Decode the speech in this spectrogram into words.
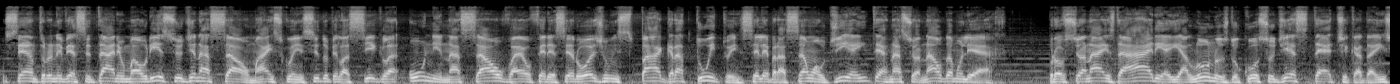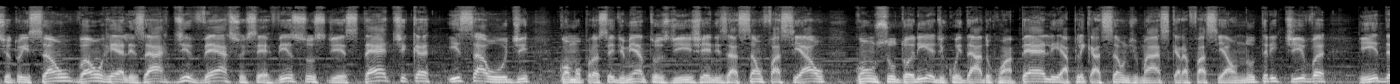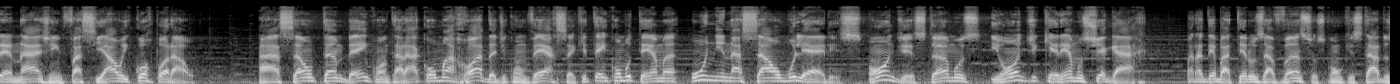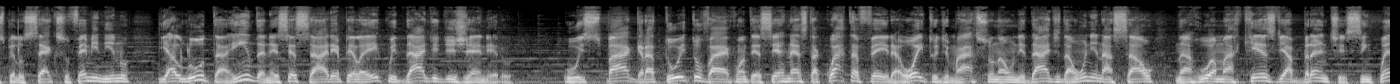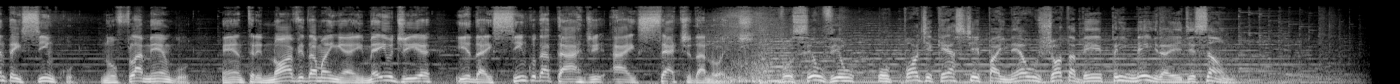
O Centro Universitário Maurício de Nassau, mais conhecido pela sigla Uninassau, vai oferecer hoje um spa gratuito em celebração ao Dia Internacional da Mulher. Profissionais da área e alunos do curso de estética da instituição vão realizar diversos serviços de estética e saúde, como procedimentos de higienização facial, consultoria de cuidado com a pele, aplicação de máscara facial nutritiva e drenagem facial e corporal. A ação também contará com uma roda de conversa que tem como tema Uninassal Mulheres, onde estamos e onde queremos chegar, para debater os avanços conquistados pelo sexo feminino e a luta ainda necessária pela equidade de gênero. O spa gratuito vai acontecer nesta quarta-feira, 8 de março, na unidade da Uninassal, na rua Marquês de Abrantes, 55, no Flamengo entre nove da manhã e meio-dia e das cinco da tarde às sete da noite. Você ouviu o podcast Painel JB, primeira edição.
